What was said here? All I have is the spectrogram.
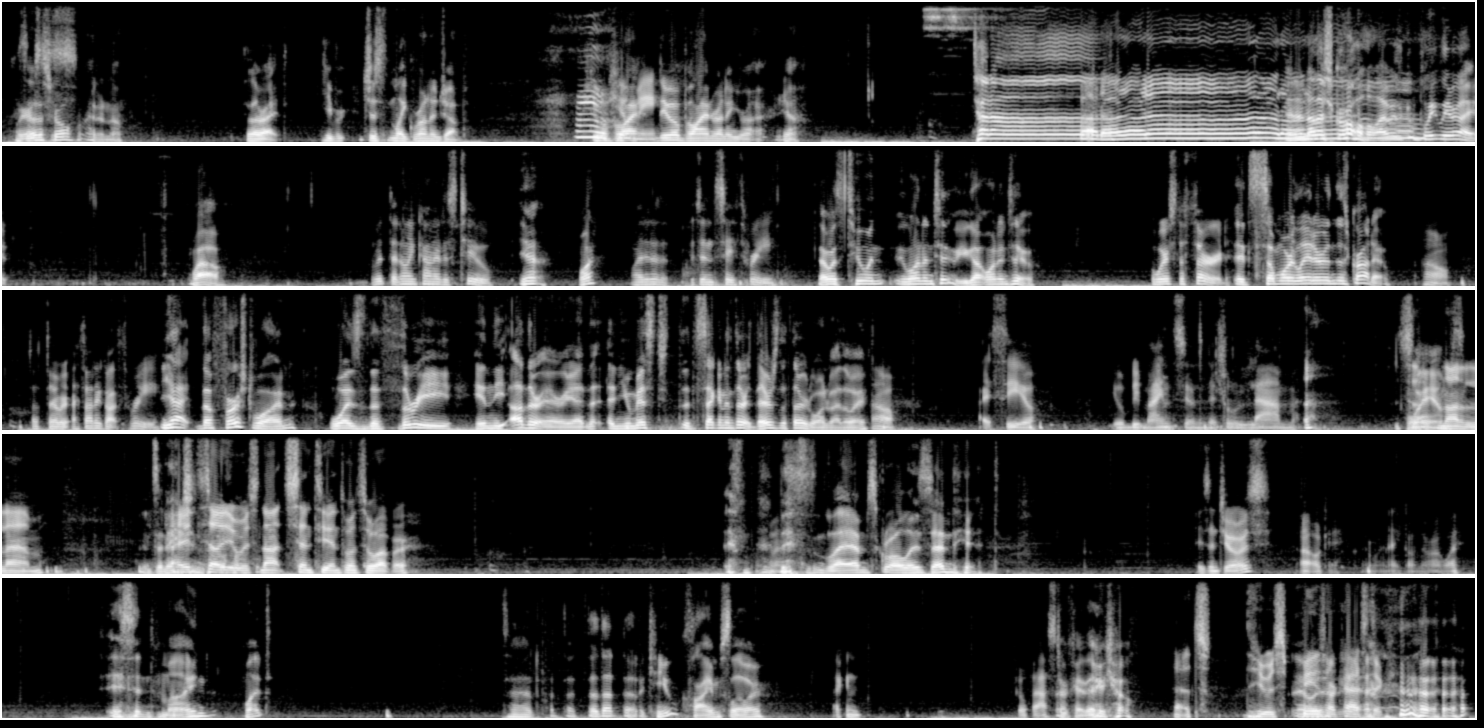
Is Where's that a this- scroll? I don't know. To the right. Keep just like run and jump. Do a blind, me. do a blind running run. Yeah. Ta-da! Da-da-da-da-da-da. And another scroll. I was completely right. Wow. But that only counted as two. Yeah. What? Why did it? It didn't say three. That was two and one and two. You got one and two. Where's the third? It's somewhere later in this grotto. Oh, thought there were, I thought I got three. Yeah, the first one was the three in the other area, th- and you missed the second and third. There's the third one, by the way. Oh, I see you. You'll be mine soon, little lamb. It's a- Lambs. not a lamb. It's an I hate ancient to tell you, it's not sentient whatsoever. this lamb scroll is sentient. Isn't yours? Oh, okay. Never mind. I going the wrong way. Isn't mine? What? Da, da, da, da, da, da. Can you climb slower? I can go faster. Okay, there you go. That's he was being sarcastic.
